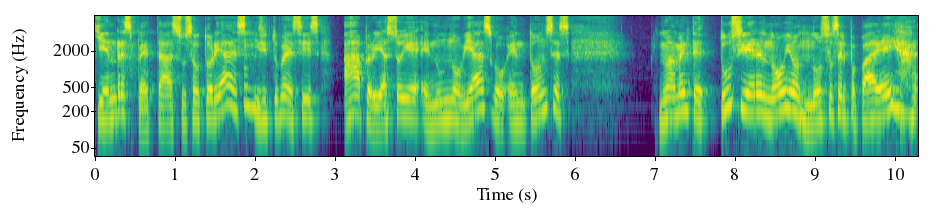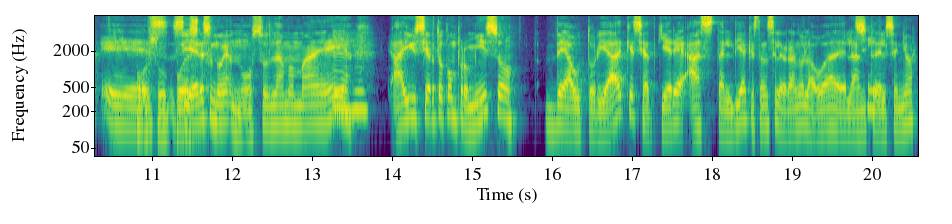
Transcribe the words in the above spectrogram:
quién respeta a sus autoridades. Y si tú me decís, ah, pero ya estoy en un noviazgo, entonces Nuevamente, tú si eres novio, no sos el papá de ella. Eh, Por supuesto. Si eres su novia, no sos la mamá de ella. Hay un cierto compromiso de autoridad que se adquiere hasta el día que están celebrando la boda delante Sí. del Señor.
